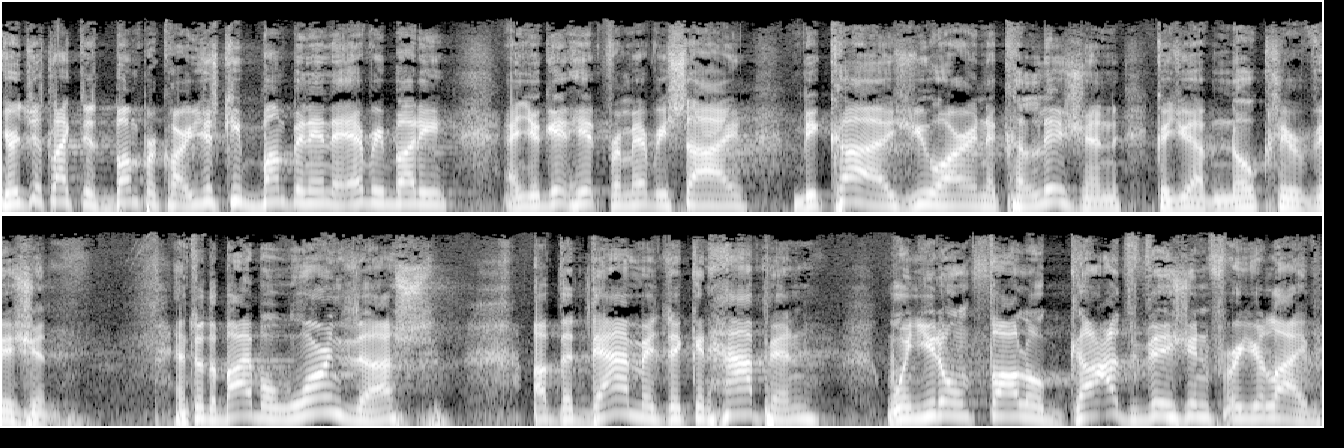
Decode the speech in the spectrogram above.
You're just like this bumper car. You just keep bumping into everybody and you get hit from every side because you are in a collision because you have no clear vision. And so the Bible warns us of the damage that can happen when you don't follow God's vision for your life.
